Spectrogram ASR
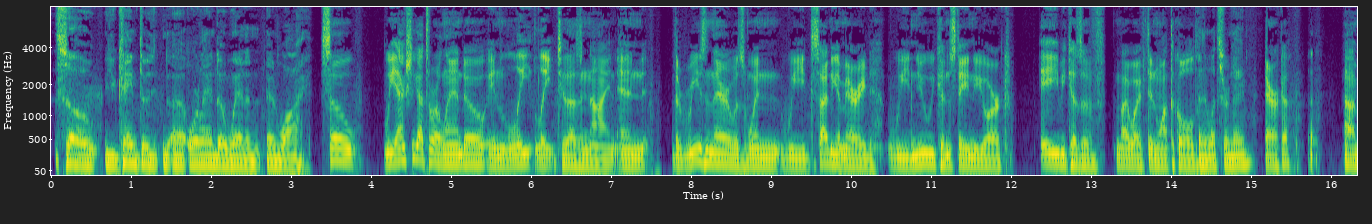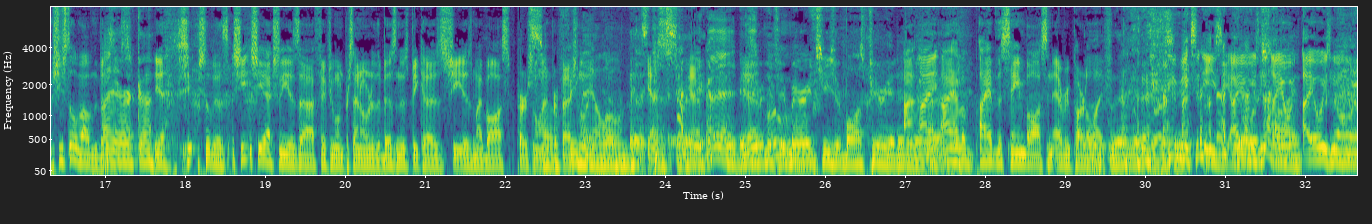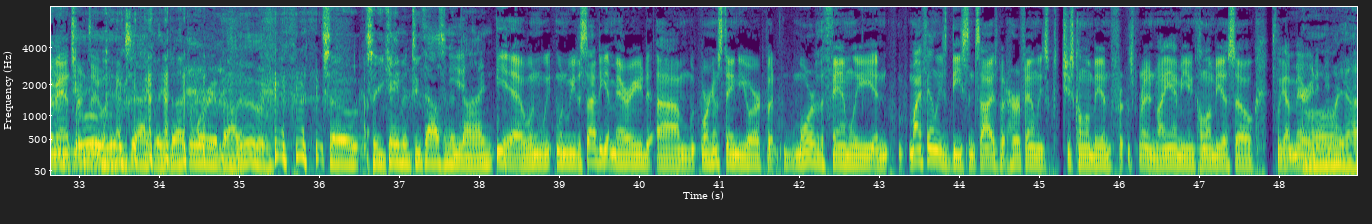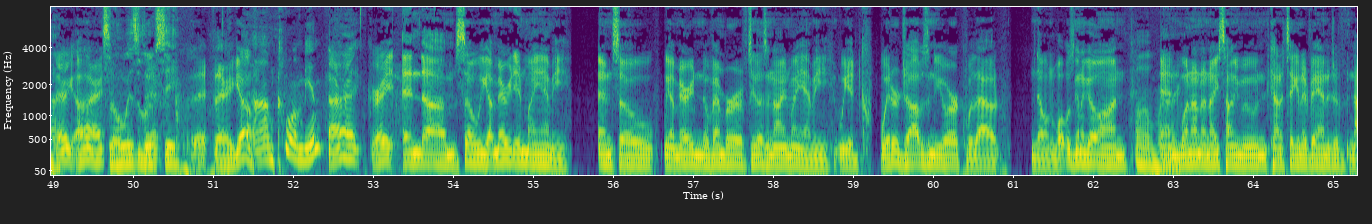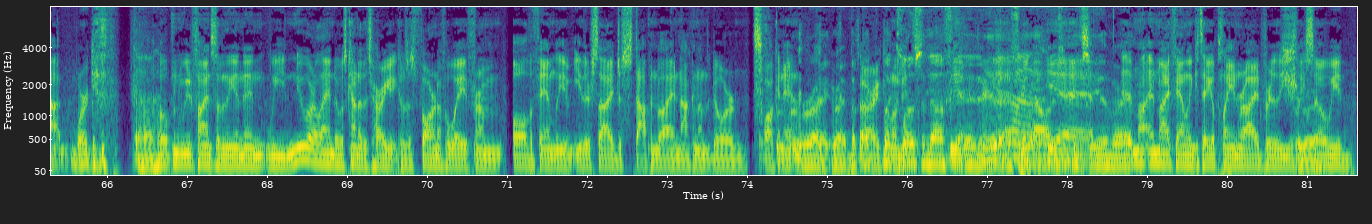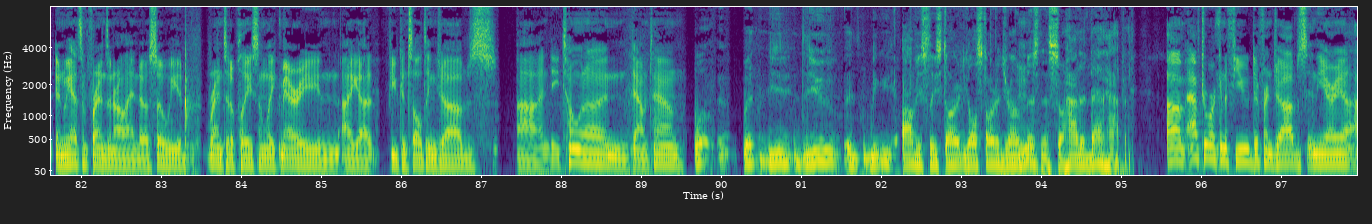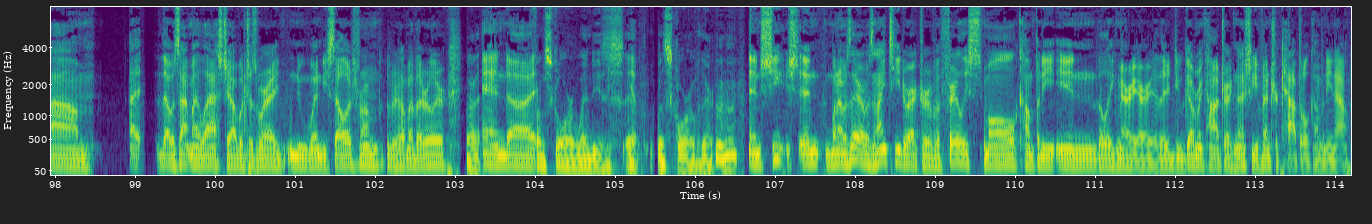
So you came to uh, Orlando when and, and why? So we actually got to Orlando in late, late 2009. And the reason there was when we decided to get married, we knew we couldn't stay in New York. A, because of my wife didn't want the cold. And what's her name? Erica. Uh, Um, she's still involved in the Hi, business. Erica. Yeah, she, she'll be, she she actually is uh, 51% owner of the business because she is my boss, personal and professionally. female-owned business. Yes, yeah. good. If, you're, if you're married, she's your boss. Period. I, Anyway, I, right? I have a I have the same boss in every part of life. There you go. it makes it easy. I always, works I, always. I always know who I'm answering to. exactly. You don't have to worry about it. So, so you came in 2009. Yeah, when we when we decided to get married, um, we weren't going to stay in New York, but more of the family and my family's decent size, but her family's she's Colombian, fr- in Miami and Colombia, so we got married. Oh, yeah. there you go. All right, So is Lucy. There, there you go. I'm Colombian. All right, great. And um, so we got married in Miami. And so we got married in November of 2009 in Miami. We had quit our jobs in New York without knowing what was going to go on Oh, and went on a nice honeymoon, kind of taking advantage of not working, Uh-huh. hoping we'd find something. And then we knew Orlando was kind of the target because it's far enough away from all the family of either side, just stopping by and knocking on the door and walking in. Right, right. But, Sorry, but, but close enough. that in a few hours you can see them. Right? and, my, and my family could take a plane ride pretty easily. Sure. So we had, and we had some friends in Orlando. So we had rented a place in Lake Mary, and I got a few consulting jobs uh, in Daytona and downtown. Well, but you you obviously started. You all started your own Mm-hmm. business. So how did that happen? Um, after working a few different jobs in the area, um, I, that was at my last job, which is where I knew Wendy Sellers from. We were talking about that earlier. Right. And uh, From Score, Wendy's at the Score over there. and she and when I was there, I was an IT director of a fairly small company in the Lake Mary area. They do government contract and actually a venture capital company now.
